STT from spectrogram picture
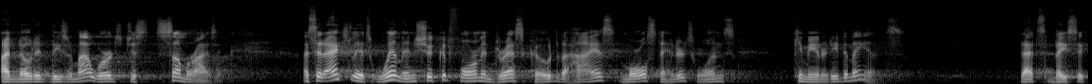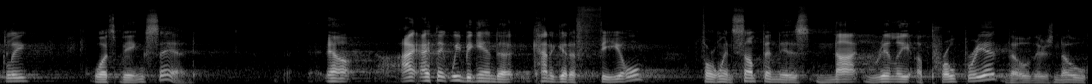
I noted, these are my words, just summarizing. I said, actually, it's women should conform in dress code to the highest moral standards one's community demands. That's basically what's being said. Now, I, I think we began to kind of get a feel for when something is not really appropriate, though there's no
